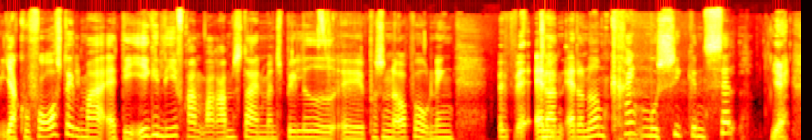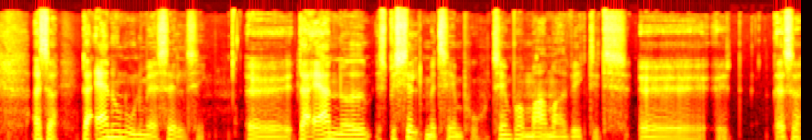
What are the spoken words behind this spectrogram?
jeg kunne forestille mig, at det ikke ligefrem var Rammstein, man spillede øh, på sådan en opvågning. Øh, er, det, der, er der noget omkring musikken selv? Ja, altså, der er nogle universelle ting. Øh, der er noget specielt med tempo. Tempo er meget, meget vigtigt. Øh, øh, altså,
